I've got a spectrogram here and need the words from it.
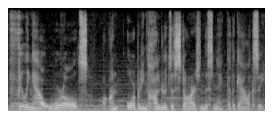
filling out worlds on orbiting hundreds of stars in this neck of the galaxy?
